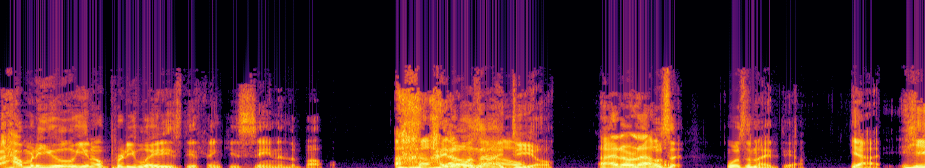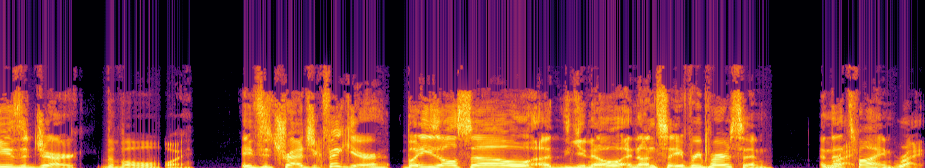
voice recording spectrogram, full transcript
how many you know pretty ladies do you think he's seen in the bubble? I That don't wasn't know. ideal. I don't know. Wasn't wasn't ideal. Yeah, he's a jerk, the bubble boy. It's a tragic figure, but he's also, uh, you know, an unsavory person, and that's Right, fine. Right.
